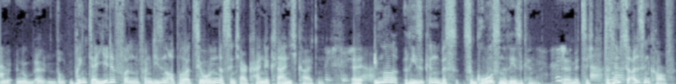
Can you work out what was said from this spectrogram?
nu, nu äh, br- bringt ja jede von, von diesen Operationen, das sind ja keine Kleinigkeiten, Richtig, äh, ja. immer Risiken bis zu großen Risiken äh, Richtig, mit sich. ja, Das ja. nimmst du alles in Kauf.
